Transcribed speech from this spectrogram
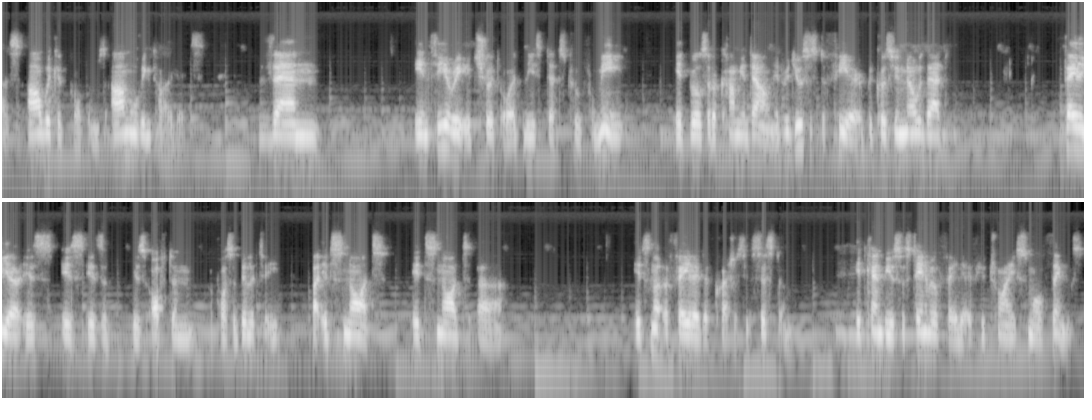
us are wicked problems, are moving targets, then in theory it should, or at least that's true for me, it will sort of calm you down. It reduces the fear because you know that failure is is is a, is often a possibility, but it's not it's not uh, it's not a failure that crashes your system. Mhm. It can be a sustainable failure if you try small things,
